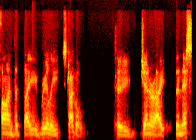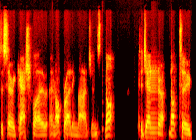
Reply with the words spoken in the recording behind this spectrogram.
find that they really struggle to generate the necessary cash flow and operating margins, not to generate, not to,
